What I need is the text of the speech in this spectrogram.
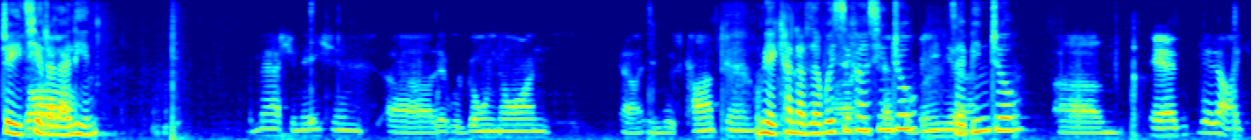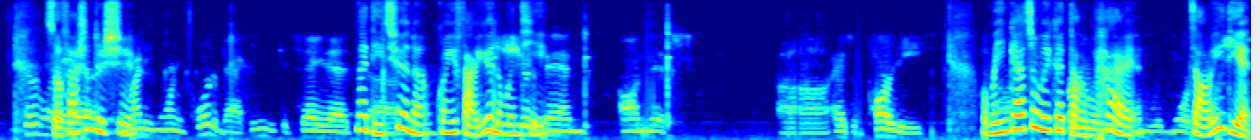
这一切的来临。我们也看到了在威斯康星州、在宾州所发生的事。那的确呢，关于法院的问题。我们应该作为一个党派，早一点，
